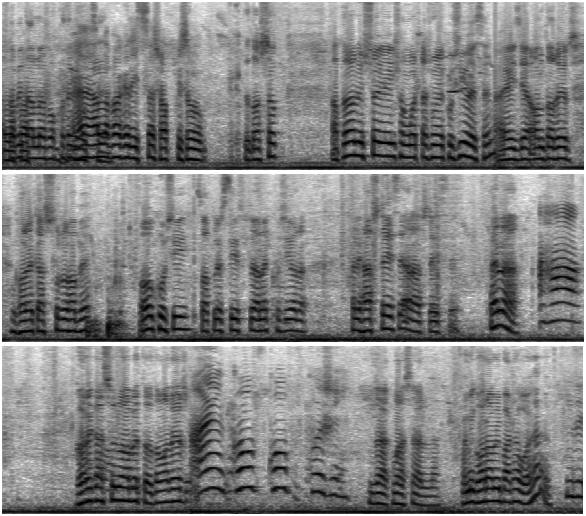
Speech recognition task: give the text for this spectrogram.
আল্লাহর পক্ষ থেকে হ্যাঁ আল্লাহ পাকের ইচ্ছা সব কিছু তো দর্শক আপনারা নিশ্চয়ই এই সংবাদটা শুনে খুশি হয়েছেন। এই যে অন্তরের ঘরের কাজ শুরু হবে। ও খুশি চকলেট চিপস অনেক খুশি। ওরা খালি হাসতেছে আর হাসতেছে তাই না? হ্যাঁ। ঘরের কাজ শুরু হবে তো তোমাদের? আমি খুব খুব খুশি। যাক মাশাআল্লাহ। আমি ঘর আমি পাঠাবো হ্যাঁ? জি।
